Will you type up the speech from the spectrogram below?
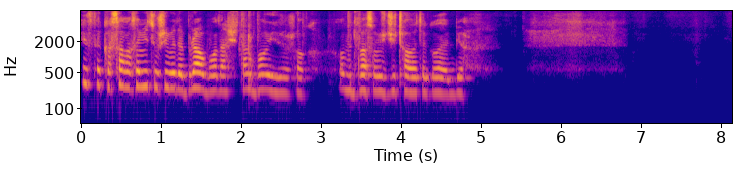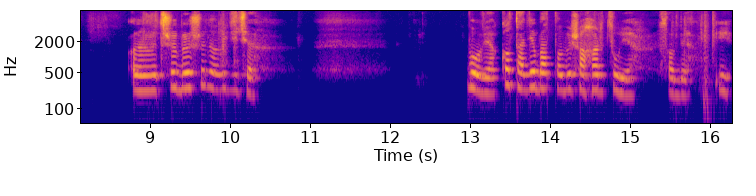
Jest taka sama samica, już nie będę brał, bo ona się tak boi, że szok. Obydwa są zdziczałe te gołębie. Ale że trzy myszy, no widzicie. Mówię, kota nie ma, to mysza harcuje sobie. I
